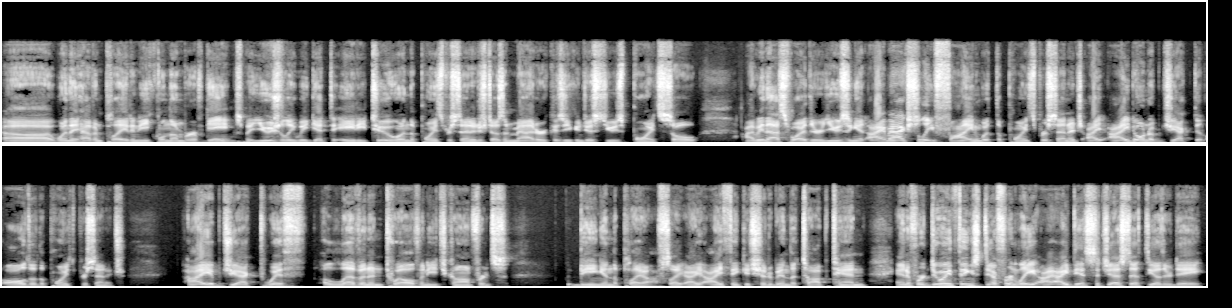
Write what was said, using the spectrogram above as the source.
uh, when they haven't played an equal number of games. But usually we get to 82 when the points percentage doesn't matter because you can just use points. So, I mean, that's why they're using it. I'm actually fine with the points percentage. I, I don't object at all to the points percentage. I object with 11 and 12 in each conference being in the playoffs. I, I, I think it should have been the top 10. And if we're doing things differently, I, I did suggest that the other day.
